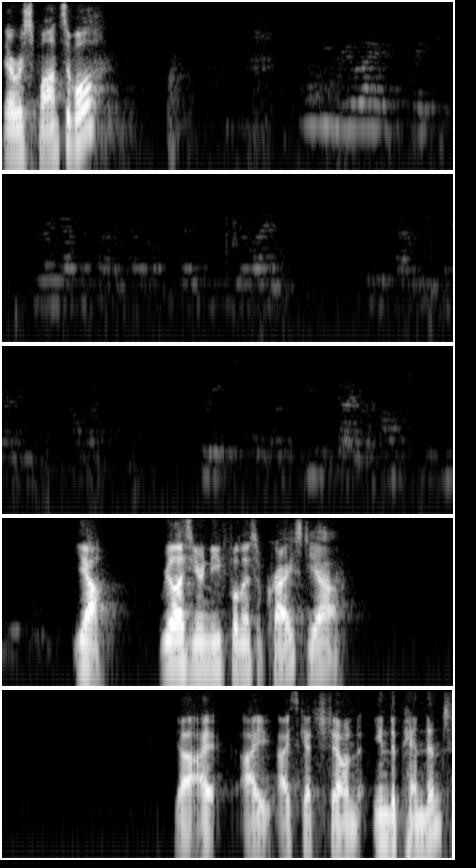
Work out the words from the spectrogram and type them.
They're responsible. Yeah. Realizing your needfulness of Christ. Yeah. Yeah, I, I, I sketched down independent.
